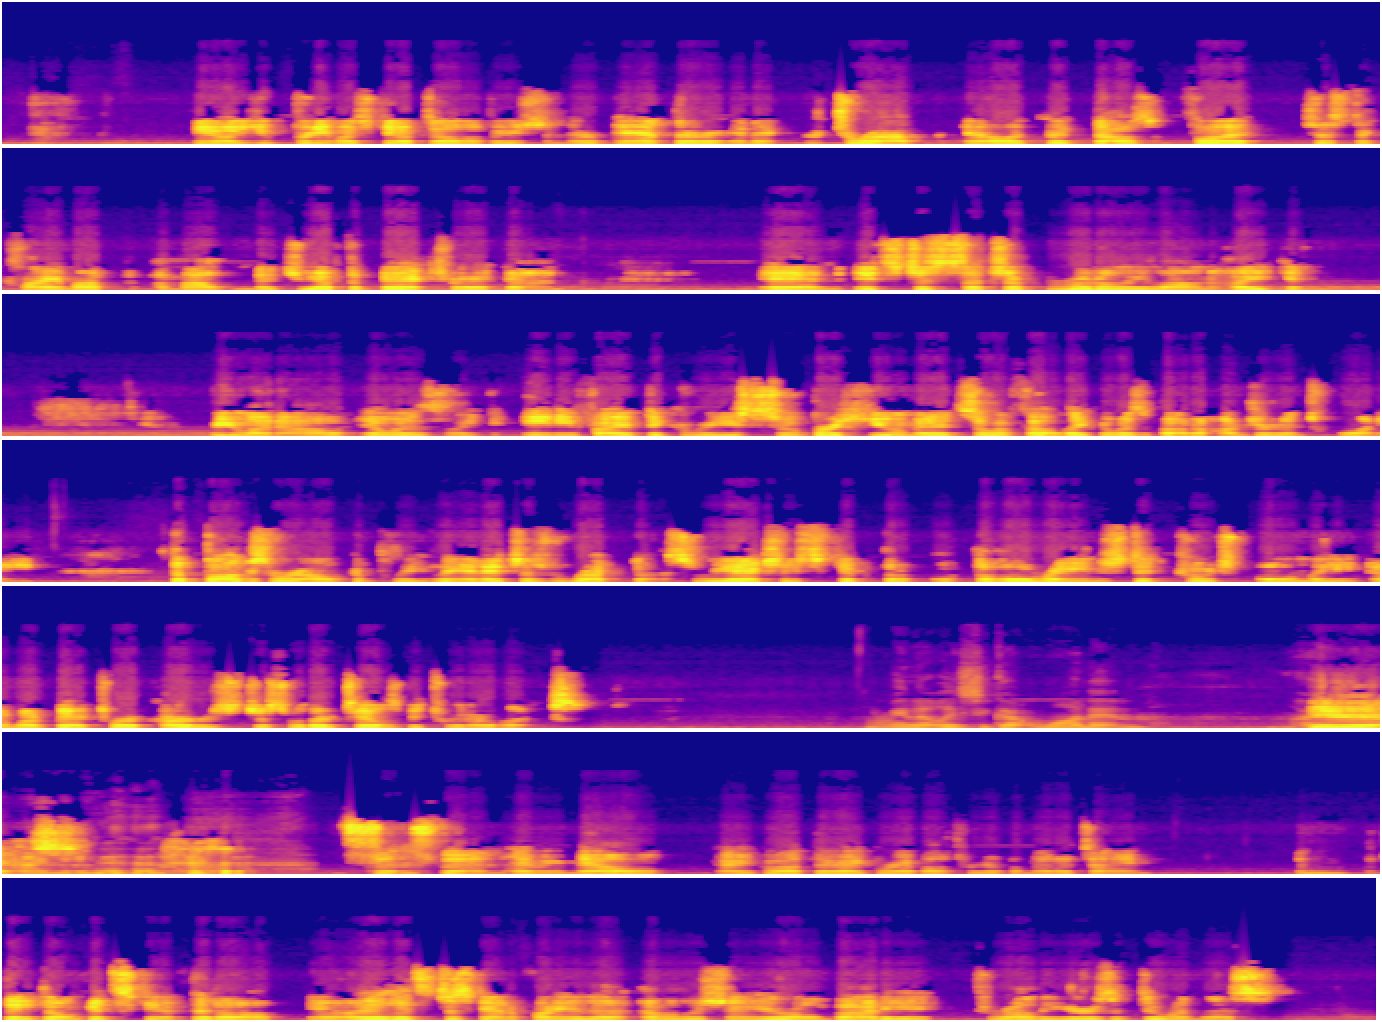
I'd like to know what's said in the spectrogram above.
you know, you pretty much get up to elevation there, Panther, and then you drop, you know, a good thousand foot just to climb up a mountain that you have to backtrack on. And it's just such a brutally long hike. And we went out, it was like 85 degrees, super humid. So it felt like it was about 120. The bugs were out completely, and it just wrecked us. We actually skipped the, the whole range, did cooch only, and went back to our cars just with our tails between our legs. I mean, at least you got one in. I- Yes. I mean- Since then, I mean, now I go out there, I grab all three of them at a time, and they don't get skipped at all. You know, it's just kind of funny the evolution of your own body through all the years of doing this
